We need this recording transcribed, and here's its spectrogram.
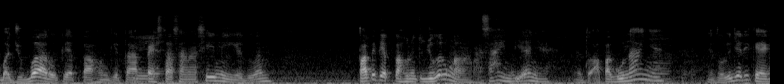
baju baru tiap tahun kita Iya. pesta sana sini gitu kan. Tapi tiap tahun itu juga lu nggak ngerasain dianya. Itu apa gunanya? Gitu. Lu jadi kayak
